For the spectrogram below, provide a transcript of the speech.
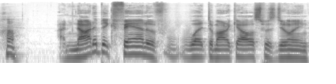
Huh. I'm not a big fan of what Diamanda Galás was doing,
